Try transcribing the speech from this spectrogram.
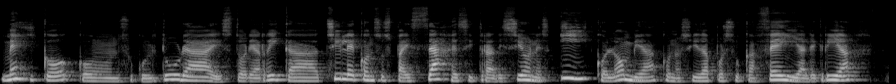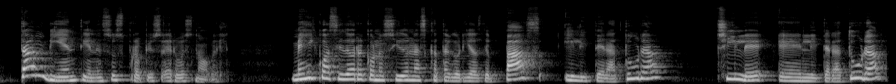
México, con su cultura e historia rica, Chile con sus paisajes y tradiciones y Colombia, conocida por su café y alegría, también tienen sus propios héroes Nobel. México ha sido reconocido en las categorías de paz y literatura, Chile en literatura,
